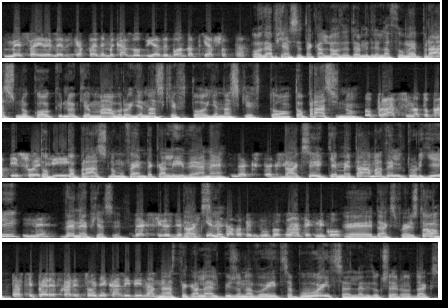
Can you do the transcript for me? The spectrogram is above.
Μέσα οι ρελέδες και αυτά είναι με καλώδια. Δεν μπορώ να τα πιάσω αυτά. Ω, δεν πιάσετε τα καλώδια τώρα, μην τρελαθούμε. Πράσινο, κόκκινο και μαύρο. Για να σκεφτώ, για να σκεφτώ. Το πράσινο. Το πράσινο να το πατήσω, Το, έτσι; το πράσινο μου φαίνεται καλή ιδέα, ναι. Εντάξει, εντάξει. Εντάξει, και μετά, άμα δεν λειτουργεί, Ναι. δεν έπιασε. Εντάξει, κύριε Στέφαν, Εντάξει. και μετά θα πεντηθώ σε ένα τεχνικό. Ε, εντάξει, ευχαριστώ. Τα υπέρ ευχαριστώ και καλή δύναμη. Να είστε καλά, ελπίζω να βοήθησα. Πού βοήθησα, δηλαδή, το ξέρω, εντάξει.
